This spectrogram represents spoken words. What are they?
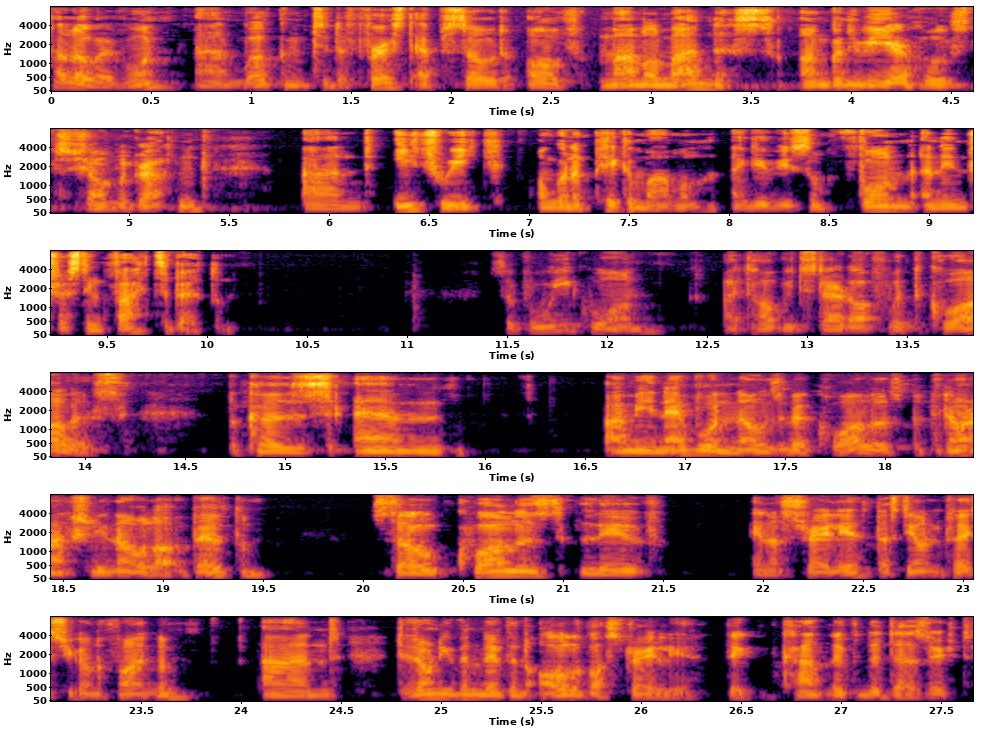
Hello, everyone, and welcome to the first episode of Mammal Madness. I'm going to be your host, Sean McGrattan, and each week I'm going to pick a mammal and give you some fun and interesting facts about them. So, for week one, I thought we'd start off with the koalas because, um, I mean, everyone knows about koalas, but they don't actually know a lot about them. So, koalas live in Australia, that's the only place you're going to find them, and they don't even live in all of Australia. They can't live in the desert,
